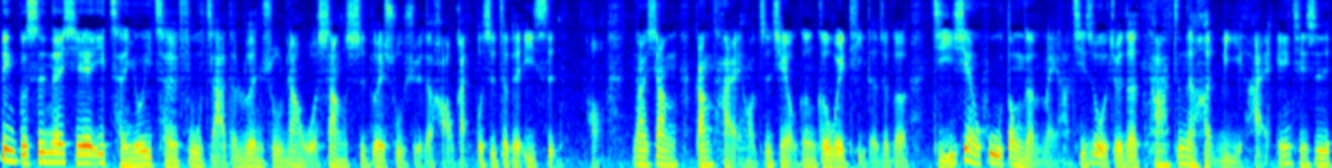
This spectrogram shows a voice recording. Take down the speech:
并不是那些一层又一层复杂的论述让我丧失对数学的好感，不是这个意思，好，那像刚才哈之前有跟各位提的这个极限互动的美啊，其实我觉得它真的很厉害。诶，其实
